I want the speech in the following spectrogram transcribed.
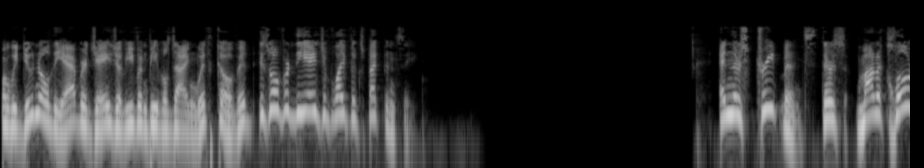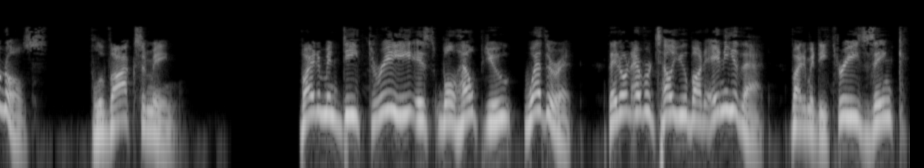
But we do know the average age of even people dying with COVID is over the age of life expectancy. And there's treatments. There's monoclonals, fluvoxamine. Vitamin D3 is, will help you weather it. They don't ever tell you about any of that. Vitamin D3, zinc.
